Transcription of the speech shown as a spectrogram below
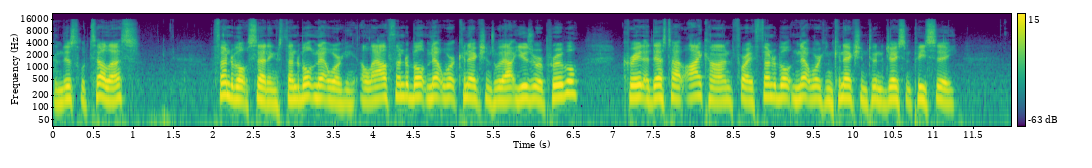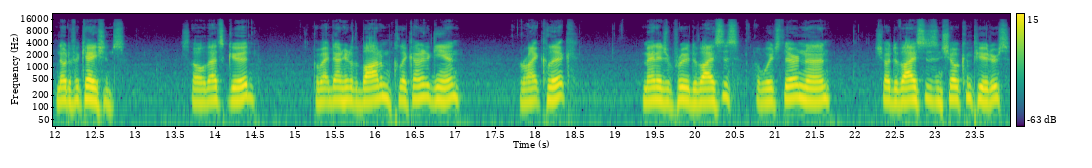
and this will tell us Thunderbolt settings, Thunderbolt networking. Allow Thunderbolt network connections without user approval. Create a desktop icon for a Thunderbolt networking connection to an adjacent PC. Notifications. So that's good. Go back down here to the bottom, click on it again. Right click, manage approved devices, of which there are none. Show devices and show computers.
